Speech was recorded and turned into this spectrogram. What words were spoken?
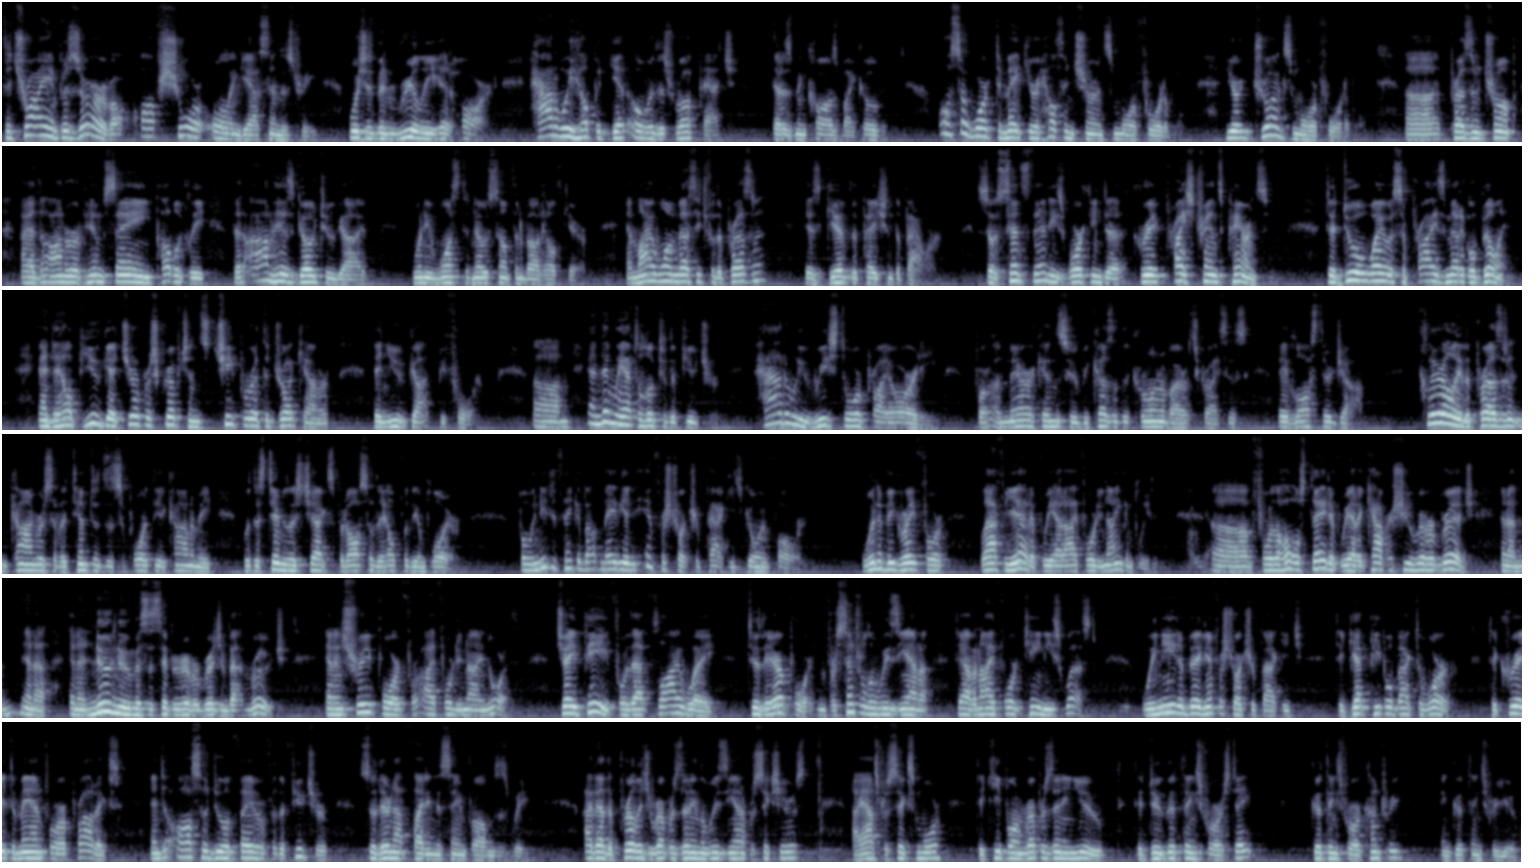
to try and preserve our offshore oil and gas industry, which has been really hit hard. How do we help it get over this rough patch that has been caused by COVID? Also, work to make your health insurance more affordable, your drugs more affordable. Uh, President Trump, I had the honor of him saying publicly that I'm his go to guy when he wants to know something about healthcare. And my one message for the president is give the patient the power. So since then, he's working to create price transparency, to do away with surprise medical billing, and to help you get your prescriptions cheaper at the drug counter than you've got before. Um, and then we have to look to the future. How do we restore priority for Americans who, because of the coronavirus crisis, they've lost their job? Clearly, the president and Congress have attempted to support the economy with the stimulus checks, but also the help for the employer. But we need to think about maybe an infrastructure package going forward. Wouldn't it be great for Lafayette if we had I 49 completed? Uh, for the whole state, if we had a Calcasieu River Bridge and a, and, a, and a new, new Mississippi River Bridge in Baton Rouge, and in Shreveport for I 49 North, JP for that flyway to the airport, and for central Louisiana to have an I 14 east west. We need a big infrastructure package to get people back to work, to create demand for our products, and to also do a favor for the future so they're not fighting the same problems as we. I've had the privilege of representing Louisiana for six years. I ask for six more to keep on representing you to do good things for our state, good things for our country, and good things for you.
